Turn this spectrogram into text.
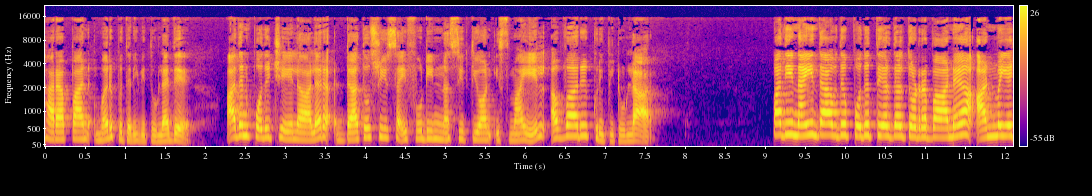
ஹராப்பான் மறுப்பு தெரிவித்துள்ளது. அதன் பொதுச் செயலாளர் டத்துஸ்ரீ சைஃபுடின் நசித்யான் இஸ்மாயில் அவ்வாறு குறிப்பிட்டுள்ளார். பதினைந்தாவது பொது தேர்தல் தொடர்பான அண்மைய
